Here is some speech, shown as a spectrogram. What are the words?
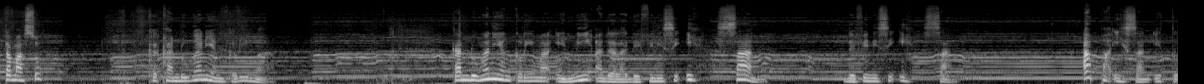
Kita masuk ke kandungan yang kelima, Kandungan yang kelima ini adalah definisi ihsan. Definisi ihsan. Apa ihsan itu?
